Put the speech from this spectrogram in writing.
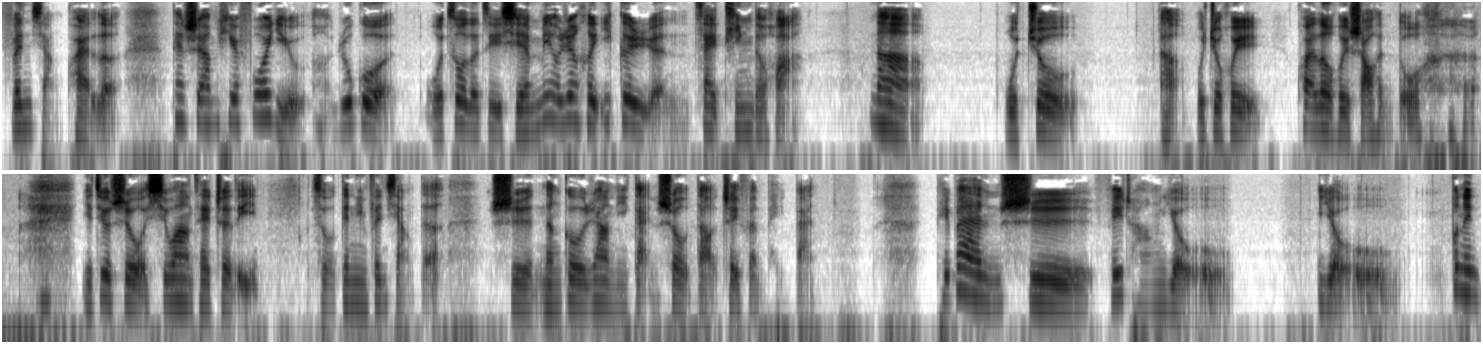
分享快乐。但是 I'm here for you 啊，如果我做了这些，没有任何一个人在听的话，那我就啊，我就会快乐会少很多。也就是我希望在这里所跟您分享的。是能够让你感受到这份陪伴，陪伴是非常有有，不能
